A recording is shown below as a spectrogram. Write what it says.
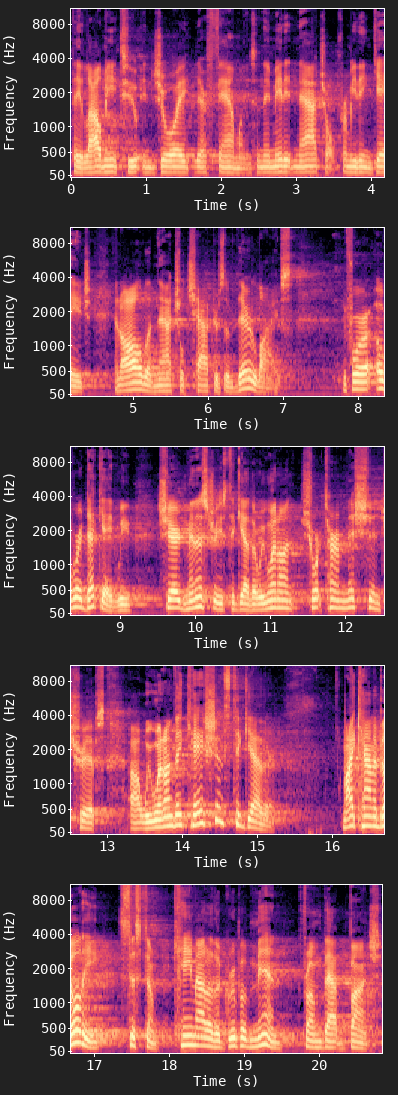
They allowed me to enjoy their families, and they made it natural for me to engage in all the natural chapters of their lives. And for over a decade, we shared ministries together. We went on short term mission trips. Uh, we went on vacations together. My accountability system came out of the group of men from that bunch.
